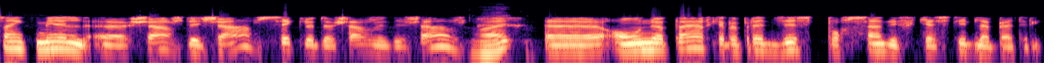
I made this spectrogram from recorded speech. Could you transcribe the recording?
5000 charges-décharges, cycles de charges et décharges. Ouais. on ne perd qu'à peu près 10% d'efficacité de la batterie.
